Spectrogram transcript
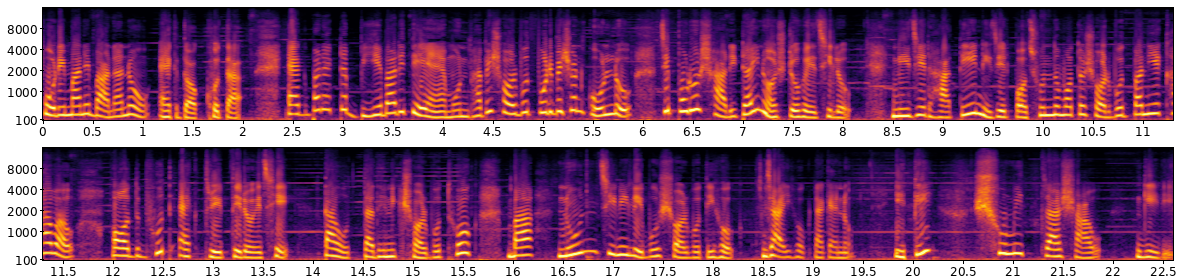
পরিমাণে বানানো এক দক্ষতা। একবার একটা বিয়ে বাড়িতে এমনভাবে শরবত পরিবেশন করল যে পুরো শাড়িটাই নষ্ট হয়েছিল। নিজের হাতে নিজের পছন্দ মতো শরবত বানিয়ে খাওয়াও অদ্ভুত এক তৃপ্তি রয়েছে। তা অত্যাধুনিক শরবত হোক বা নুন, চিনি, লেবুর শরবতই হোক, যাই হোক না কেন। এটি সুমিত্রা সাউ গিরি।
